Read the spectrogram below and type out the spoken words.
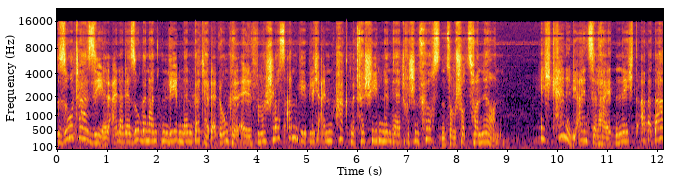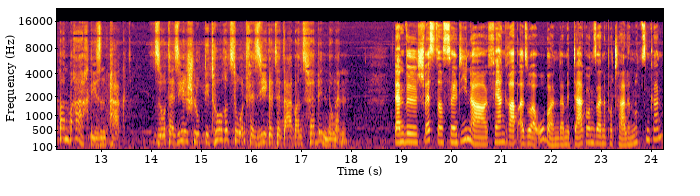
Sotasil, einer der sogenannten lebenden Götter der Dunkelelfen, schloss angeblich einen Pakt mit verschiedenen dätrischen Fürsten zum Schutz von Nirn. Ich kenne die Einzelheiten nicht, aber Dagon brach diesen Pakt. Sotasil schlug die Tore zu und versiegelte Dagons Verbindungen. Dann will Schwester Seldina Ferngrab also erobern, damit Dagon seine Portale nutzen kann?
